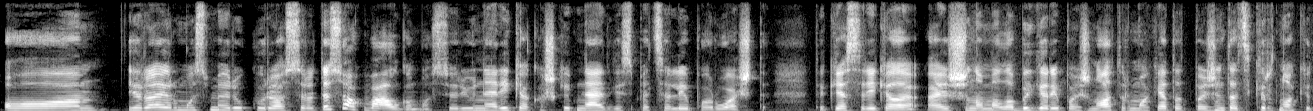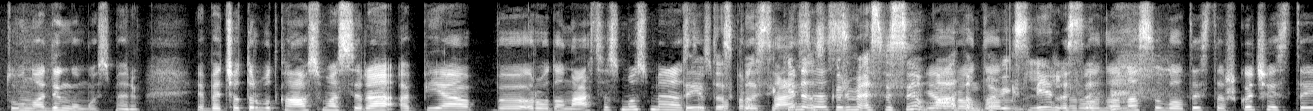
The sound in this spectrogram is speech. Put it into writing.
o yra ir musmerių, kurios yra tiesiog valgomos ir jų nereikia kažkaip netgi specialiai paruošti. Tik jas reikia, aš žinoma, labai gerai pažinoti ir mokėti atpažinti atskirti nuo kitų nuodingų musmerių. Bet čia turbūt klausimas yra apie raudonasias musmerės. Taip, tas klasikinis, kur mes visi matom paveikslėliuose. Raudona su baltais taškučiais. Tai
